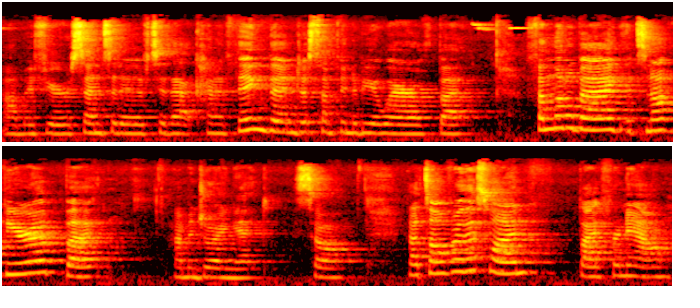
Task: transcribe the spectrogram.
um, if you're sensitive to that kind of thing, then just something to be aware of. But fun little bag. It's not Vera, but I'm enjoying it. So that's all for this one. Bye for now.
